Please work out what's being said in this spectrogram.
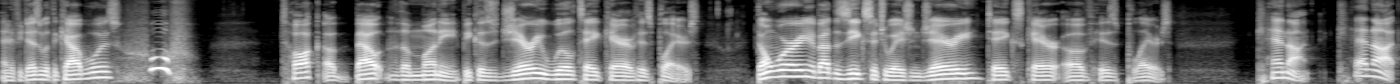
And if he does it with the Cowboys, whew, talk about the money because Jerry will take care of his players. Don't worry about the Zeke situation. Jerry takes care of his players. Cannot, cannot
